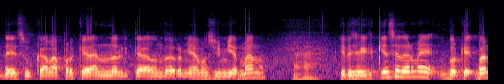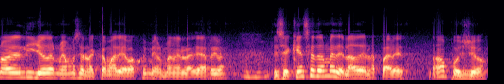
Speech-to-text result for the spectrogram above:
de, su cama? Porque era en una litera donde dormíamos yo y mi hermano. Ajá. Y decía, ¿quién se duerme? Porque, bueno, él y yo dormíamos en la cama de abajo y mi hermana en la de arriba. Dice, ¿quién se duerme del lado de la pared? No, pues yo.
